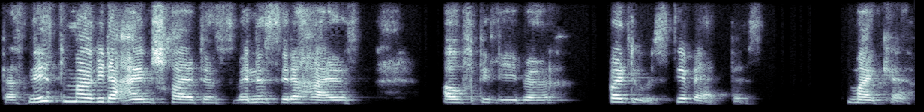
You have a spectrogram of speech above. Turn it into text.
das nächste Mal wieder einschaltest, wenn es wieder heißt, auf die Liebe, weil du es dir wert bist. Maike.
